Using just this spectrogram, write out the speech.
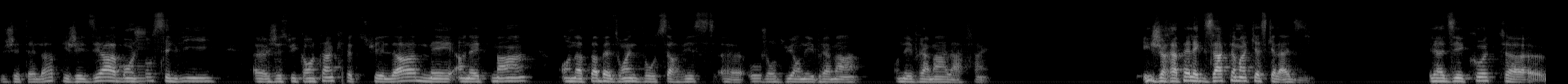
j'étais là, puis j'ai dit, ah, bonjour Sylvie, euh, je suis content que tu es là, mais honnêtement, on n'a pas besoin de vos services euh, aujourd'hui, on, est vraiment, on est vraiment à la fin. Et je rappelle exactement qu'est-ce qu'elle a dit. Elle a dit, écoute, euh,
